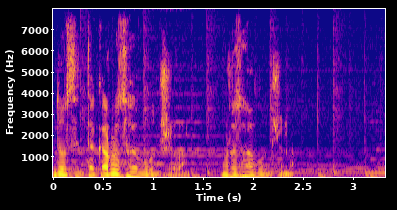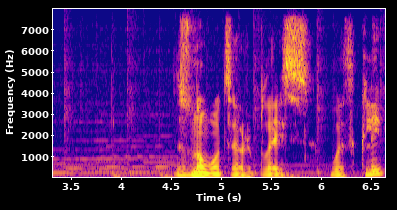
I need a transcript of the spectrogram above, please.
досить така розгалуджена. Знову це Replace with Clip.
